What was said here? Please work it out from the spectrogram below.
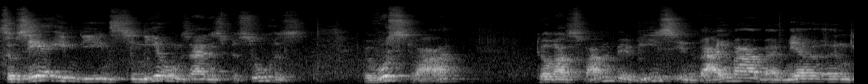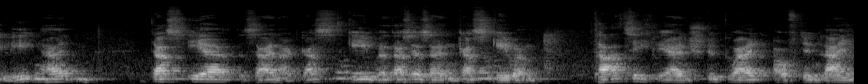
So sehr ihm die Inszenierung seines Besuches bewusst war, Thomas Mann bewies in Weimar bei mehreren Gelegenheiten, dass er, seiner Gastgeber, dass er seinen Gastgebern tatsächlich ein Stück weit auf den Leim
